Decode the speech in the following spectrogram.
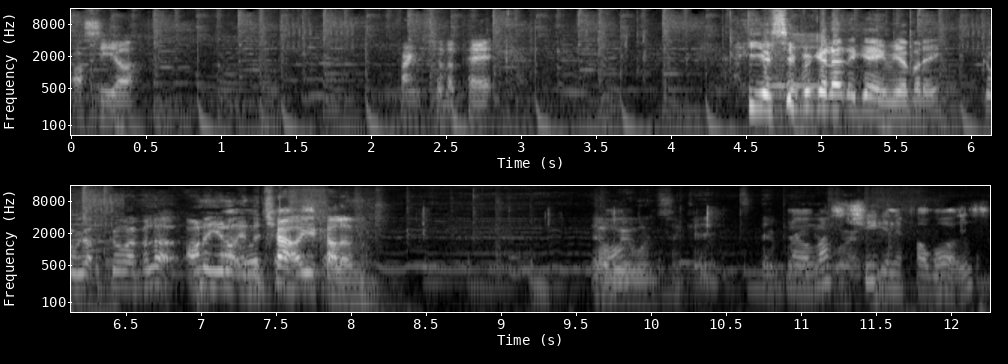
I'll see ya. Thanks for the pick. You're super good at the game, yeah, buddy. Go, go have a look. Oh no, you're not Oh, in the chat, are you, done. Callum? Oh, What? wait one second. No, it, that's work. cheating if I was.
